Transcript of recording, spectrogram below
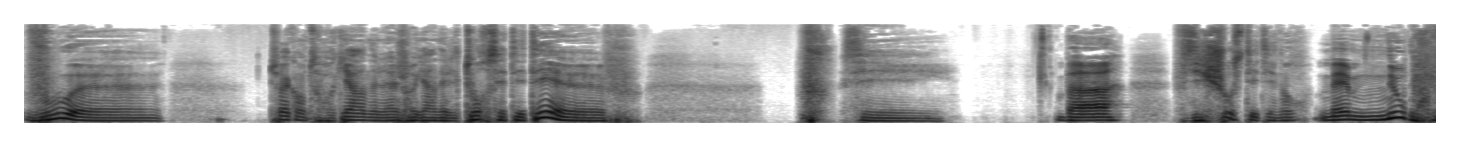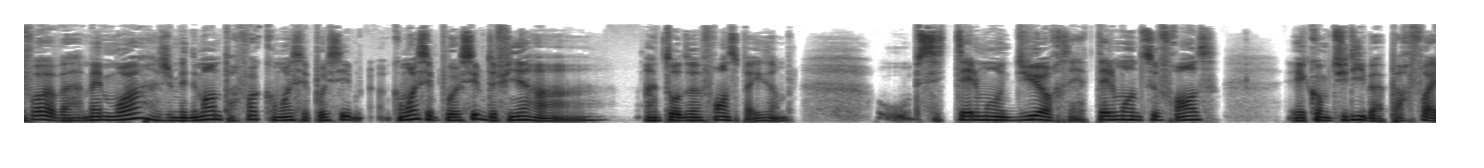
vous euh, tu vois quand on regarde là je regardais le tour cet été euh, c'est Bah, faisait chaud cet été non? Même nous parfois, bah, même moi, je me demande parfois comment c'est possible. Comment c'est possible de finir un, un Tour de France, par exemple. C'est tellement dur, il y a tellement de souffrance. Et comme tu dis, bah, parfois,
